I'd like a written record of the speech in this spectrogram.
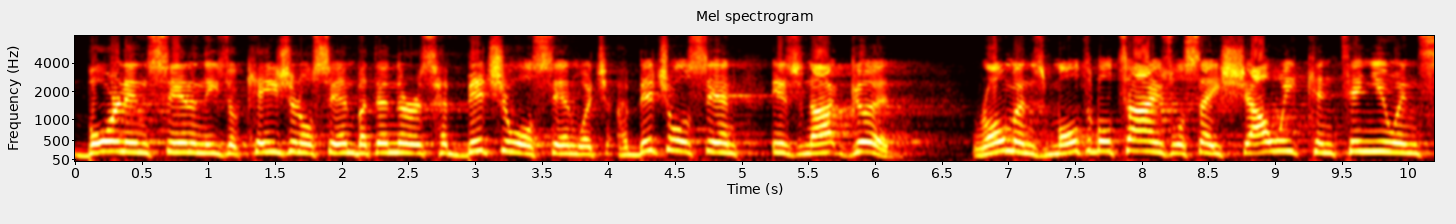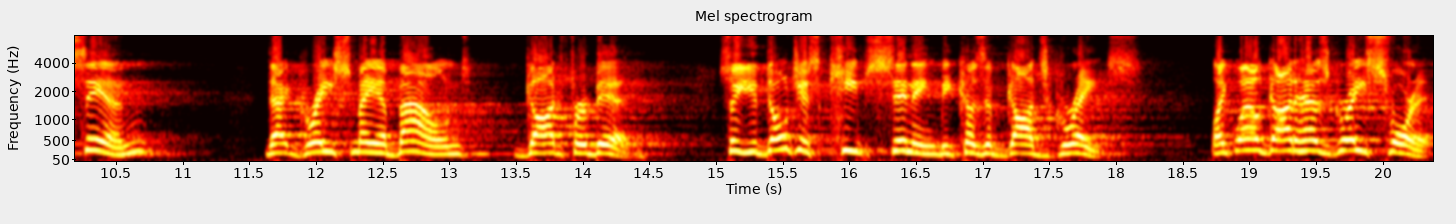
born in sin and these occasional sin, but then there is habitual sin, which habitual sin is not good. Romans multiple times will say, Shall we continue in sin that grace may abound? God forbid. So you don't just keep sinning because of God's grace. Like, well, God has grace for it.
